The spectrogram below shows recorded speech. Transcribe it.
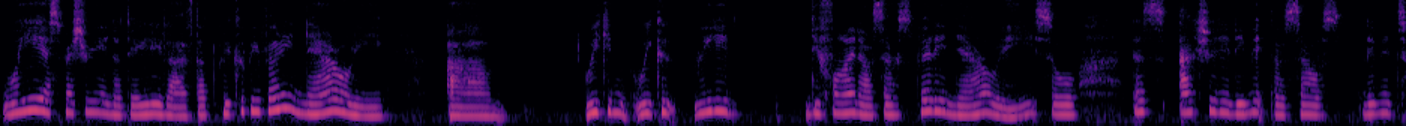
We especially in a daily life that we could be very narrowly um, we can we could really define ourselves very narrowly. So that's actually limit ourselves limit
